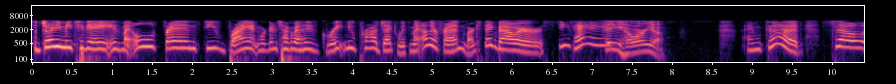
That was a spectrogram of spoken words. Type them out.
So joining me today is my old friend Steve Bryant. We're going to talk about his great new project with my other friend Mark Stegbauer. Steve, hey. Hey, how are you? I'm good. So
